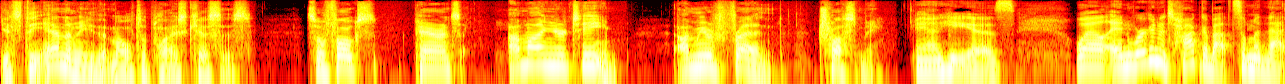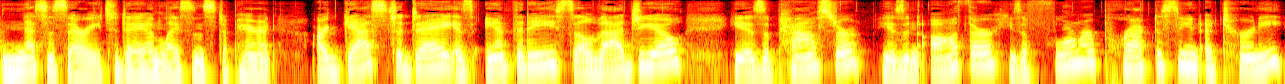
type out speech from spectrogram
It's the enemy that multiplies kisses. So, folks, parents, I'm on your team. I'm your friend. Trust me. And he is. Well, and we're going to talk about some of that necessary today on Licensed to Parent. Our guest today is Anthony Selvaggio. He is a pastor, he is an author, he's a former practicing attorney,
